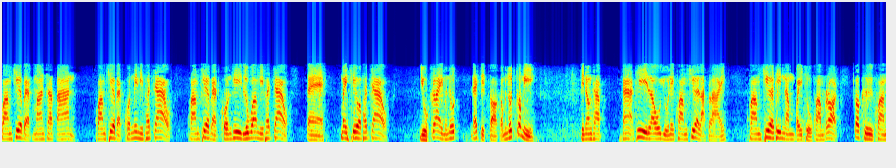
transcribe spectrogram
ความเชื่อแบบมารซาตาน ความเชื่อแบบคนไม่มีพระเจ้า ความเชื่อแบบคนที่รู้ว่ามีพระเจ้า แต่ไม่เชื่อว่าพระเจ้า อยู่ใกล้มนุษย์ และติดต่อกับมนุษย์ก็มี พี่น้องครับขณะที่เราอยู่ในความเชื่อหลากหลาย ความเชื่อที่นำไปสู่ความรอด ก็คือความ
